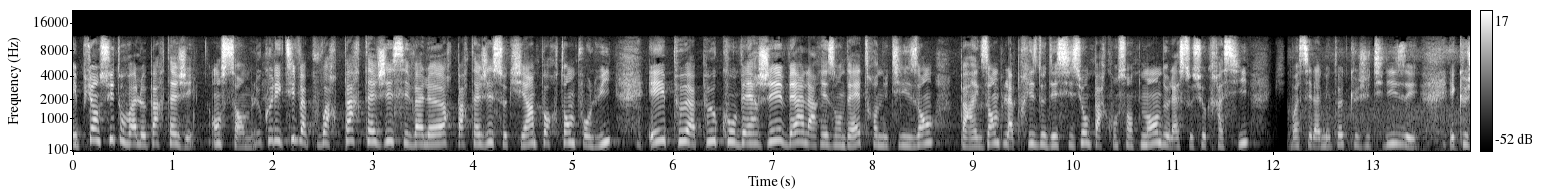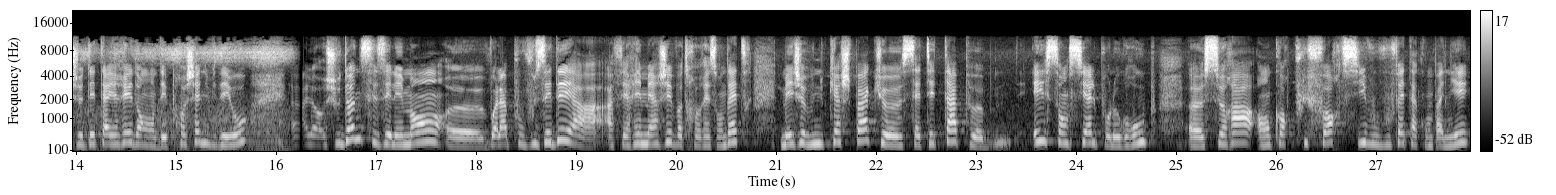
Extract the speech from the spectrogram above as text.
Et puis ensuite, on va le partager ensemble. Le collectif va pouvoir partager ses valeurs, partager ce qui est important pour lui et peu à peu converger vers la raison d'être en utilisant, par exemple, la prise de décision par consentement de la sociocratie. Moi, c'est la méthode que j'utilise et, que je détaillerai dans des prochaines vidéos. Alors, je vous donne ces éléments euh, voilà, pour vous aider à, faire émerger votre raison d'être, mais je ne cache pas que cette étape euh, essentielle pour le groupe euh, sera encore plus forte si vous vous faites accompagner.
